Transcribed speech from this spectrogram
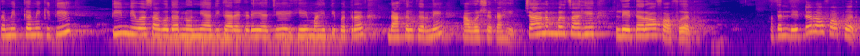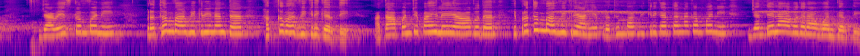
कमीत कमी किती? तीन दिवस अगोदर नोंदणी अधिकाऱ्याकडे याचे हे माहितीपत्रक दाखल करणे आवश्यक आहे. चार नंबरचं आहे लेटर ऑफ ऑफर. आता लेटर ऑफ ऑफर ज्यावेळेस कंपनी प्रथम भाग विक्रीनंतर हक्क भाग विक्री करते. आता आपण जे पाहिले या अगोदर हे प्रथम भाग विक्री आहे. प्रथम भाग विक्री करताना कंपनी जनतेला अगोदर आव्हान करते.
